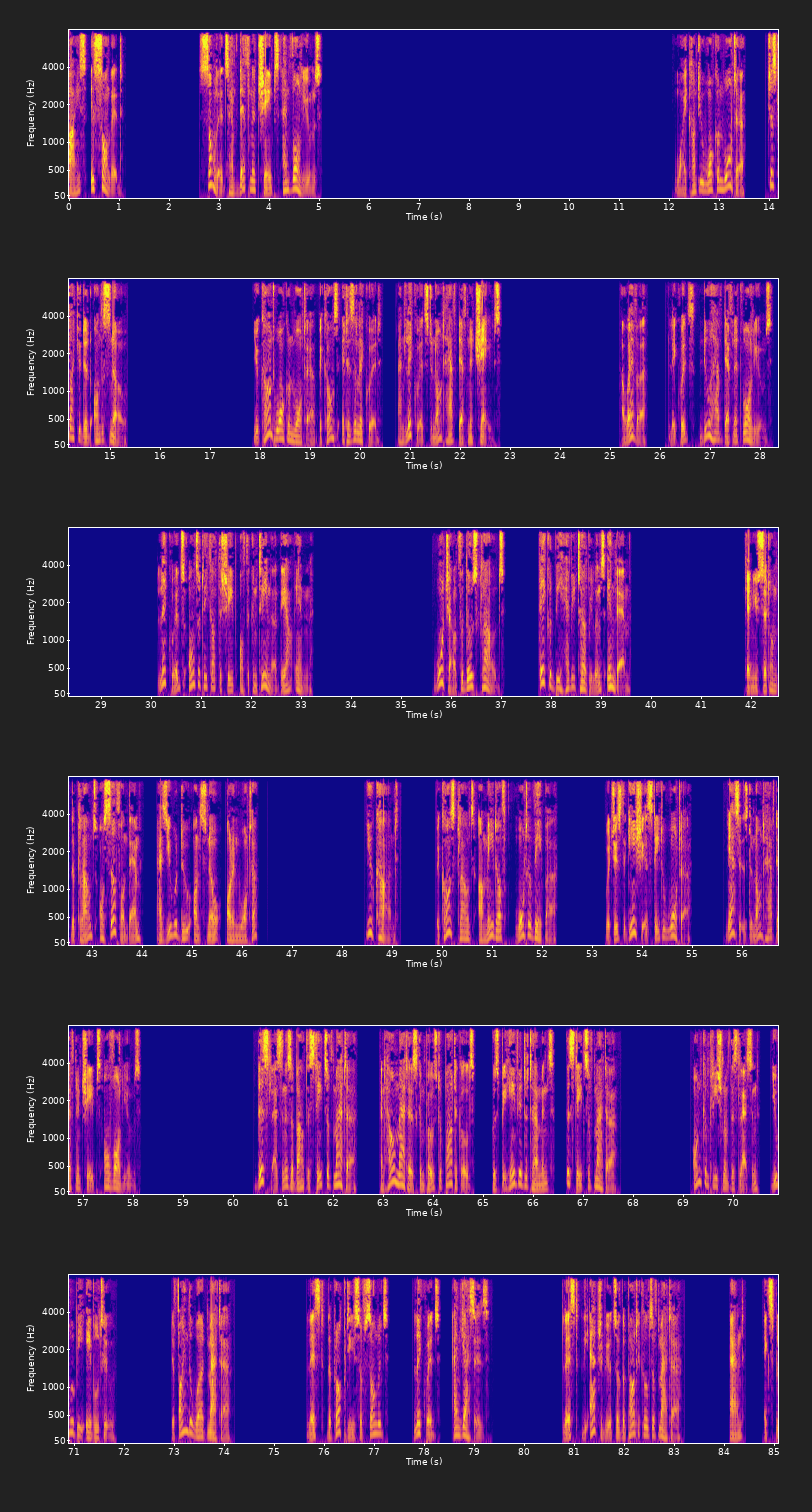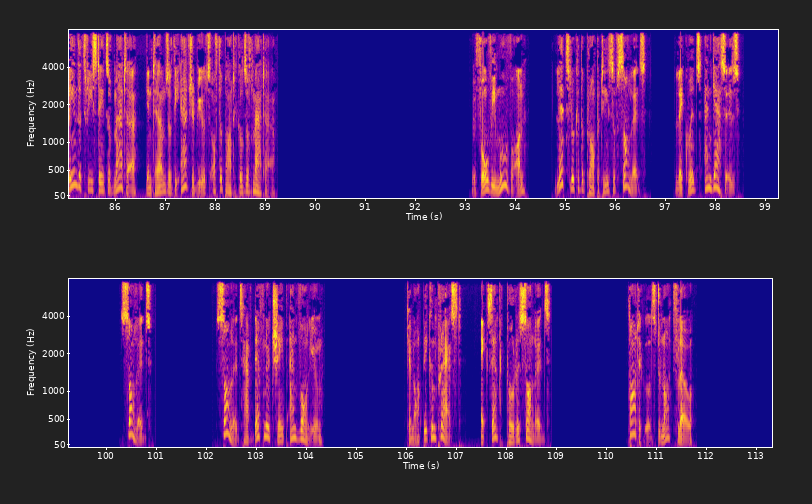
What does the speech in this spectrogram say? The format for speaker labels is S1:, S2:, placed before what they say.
S1: Ice is solid. Solids have definite shapes and volumes. Why can't you walk on water, just like you did on the snow? You can't walk on water because it is a liquid, and liquids do not have definite shapes. However, liquids do have definite volumes. Liquids also take up the shape of the container they are in. Watch out for those clouds. There could be heavy turbulence in them. Can you sit on the clouds or surf on them as you would do on snow or in water? You can't, because clouds are made of water vapor, which is the gaseous state of water. Gases do not have definite shapes or volumes. This lesson is about the states of matter and how matter is composed of particles whose behavior determines the states of matter. On completion of this lesson, you will be able to define the word matter, list the properties of solids, liquids, and gases, list the attributes of the particles of matter, and explain the three states of matter in terms of the attributes of the particles of matter. Before we move on, let's look at the properties of solids, liquids, and gases. Solids. Solids have definite shape and volume. Cannot be compressed, except porous solids. Particles do not flow.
